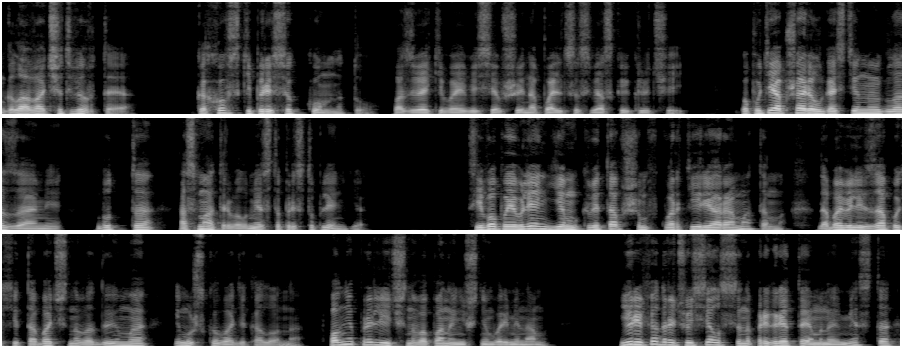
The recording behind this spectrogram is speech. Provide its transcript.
Глава четвертая. Каховский пересек комнату, позвякивая висевшие на пальце связкой ключей. По пути обшарил гостиную глазами, будто осматривал место преступления. С его появлением к витавшим в квартире ароматам добавились запахи табачного дыма и мужского одеколона, вполне приличного по нынешним временам. Юрий Федорович уселся на пригретое мной место,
